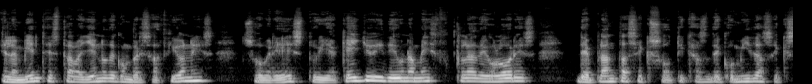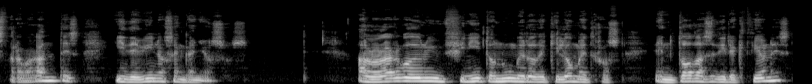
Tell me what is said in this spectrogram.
El ambiente estaba lleno de conversaciones sobre esto y aquello y de una mezcla de olores de plantas exóticas, de comidas extravagantes y de vinos engañosos. A lo largo de un infinito número de kilómetros en todas direcciones,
